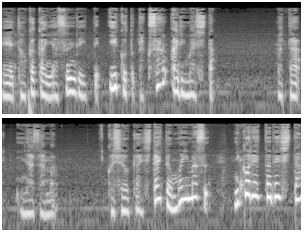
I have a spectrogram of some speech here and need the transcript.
えー、10日間休んでいていいことたくさんありました。また皆様ご紹介したいと思います。ニコレットでした。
